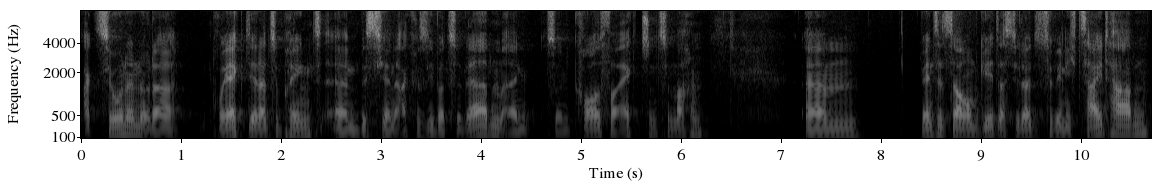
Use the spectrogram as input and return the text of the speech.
Aktionen oder Projekte dazu bringt, äh, ein bisschen aggressiver zu werben, ein, so ein Call for Action zu machen. Ähm, Wenn es jetzt darum geht, dass die Leute zu wenig Zeit haben,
